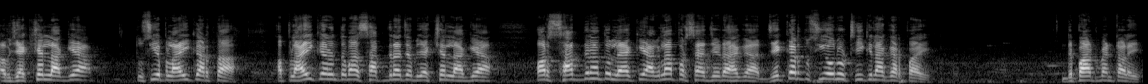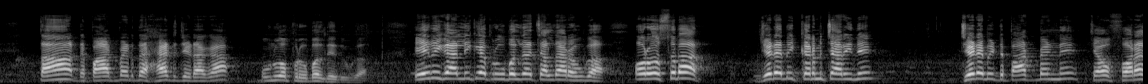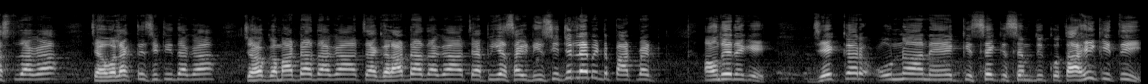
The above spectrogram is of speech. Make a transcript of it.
ਆਬਜੈਕਸ਼ਨ ਲੱਗ ਗਿਆ, ਤੁਸੀਂ ਅਪਲਾਈ ਕਰਤਾ। ਅਪਲਾਈ ਕਰਨ ਤੋਂ ਬਾਅਦ 7 ਦਿਨਾਂ ਚ ਆਬਜੈਕਸ਼ਨ ਲੱਗ ਗਿਆ ਔਰ 7 ਦਿਨਾਂ ਤੋਂ ਲੈ ਕੇ ਅਗਲਾ ਪ੍ਰੋਸੈਸ ਜਿਹੜਾ ਹੈਗਾ, ਜੇਕਰ ਤੁਸੀਂ ਉਹਨੂੰ ਠੀਕ ਨਾ ਕਰ ਪਾਏ ਡਿਪਾਰਟਮੈਂਟ ਵਾਲੇ, ਤਾਂ ਡਿਪਾਰਟਮੈਂਟ ਦਾ ਹੈੱਡ ਜਿਹੜਾਗਾ ਉਹਨੂੰ ਅਪਰੂਵਲ ਦੇ ਦੂਗਾ। ਇਹ ਵੀ ਗੱਲ ਨਹੀਂ ਕਿ ਅਪਰੂਵਲ ਦਾ ਚੱਲਦਾ ਰਹੂਗਾ। ਔਰ ਉਸ ਤੋਂ ਬਾਅਦ ਜਿਹੜੇ ਵੀ ਕਰਮਚਾਰੀ ਨੇ, ਜਿਹੜੇ ਵੀ ਡਿਪਾਰਟਮੈਂਟ ਨੇ, ਚਾਹੇ ਉਹ ਫੋਰੈਸਟ ਦਾਗਾ ਚਾਹੇ ਉਹ ਇਲੈਕਟ੍ਰਿਸਿਟੀ ਦਾਗਾ ਚਾਹੇ ਉਹ ਗਮਾਡਾ ਦਾਗਾ ਚਾਹੇ ਗਲਾਡਾ ਦਾਗਾ ਚਾਹੇ ਪੀਐਸਆਈ ਡੀਸੀ ਜਿੰਨੇ ਵੀ ਡਿਪਾਰਟਮੈਂਟ ਆਉਂਦੇ ਨੇਗੇ, ਜੇਕਰ ਉਹਨਾਂ ਨੇ ਕਿਸੇ ਕਿਸਮ ਦੀ ਕੋਤਾਹੀ ਕੀਤੀ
